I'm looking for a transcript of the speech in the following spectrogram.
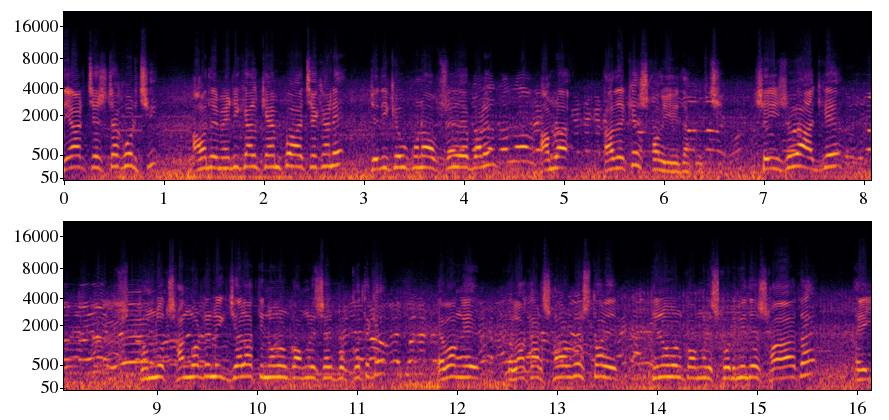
দেওয়ার চেষ্টা করছি। আমাদের মেডিকেল ক্যাম্পও আছে এখানে, যদি কেউ কোনো অসুবিধায় পড়েন, আমরা তাদেরকে সহযোগিতা করছি। সেই হিসেবে আজকে তমলুক সাংগঠনিক জেলা তৃণমূল কংগ্রেসের পক্ষ থেকে এবং এই এলাকার সর্বস্তরে তৃণমূল কংগ্রেস কর্মীদের সহায়তায় এই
